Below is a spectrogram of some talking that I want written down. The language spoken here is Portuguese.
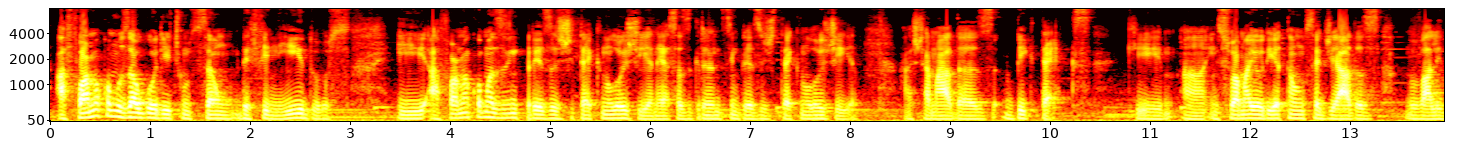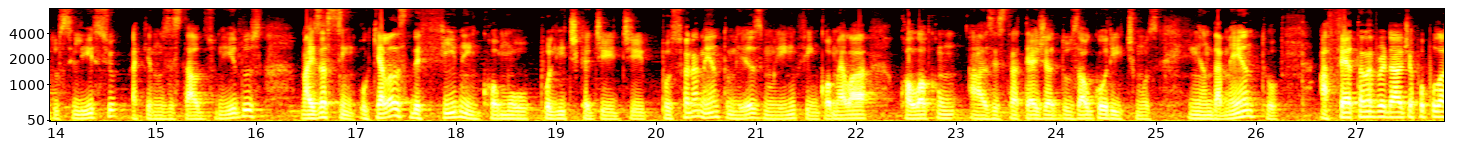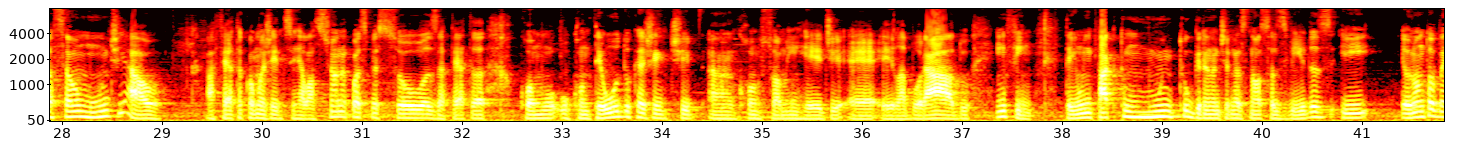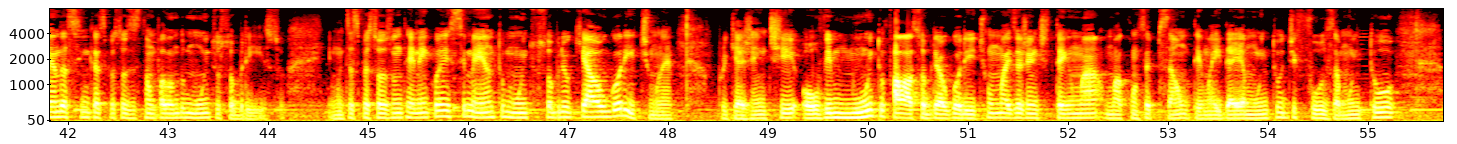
a forma como os algoritmos são definidos e a forma como as empresas de tecnologia, né, essas grandes empresas de tecnologia, as chamadas Big Techs, que ah, em sua maioria estão sediadas no Vale do Silício, aqui nos Estados Unidos. Mas assim, o que elas definem como política de, de posicionamento mesmo, e, enfim, como elas colocam as estratégias dos algoritmos em andamento, afeta na verdade a população mundial afeta como a gente se relaciona com as pessoas, afeta como o conteúdo que a gente uh, consome em rede é elaborado, enfim, tem um impacto muito grande nas nossas vidas e eu não estou vendo assim que as pessoas estão falando muito sobre isso. E muitas pessoas não têm nem conhecimento muito sobre o que é algoritmo, né? Porque a gente ouve muito falar sobre algoritmo, mas a gente tem uma, uma concepção, tem uma ideia muito difusa, muito.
